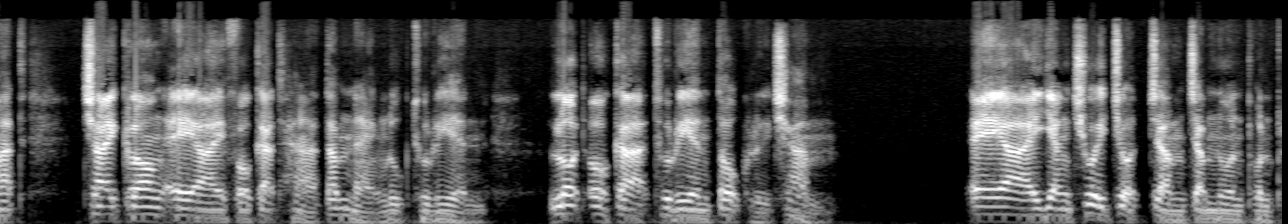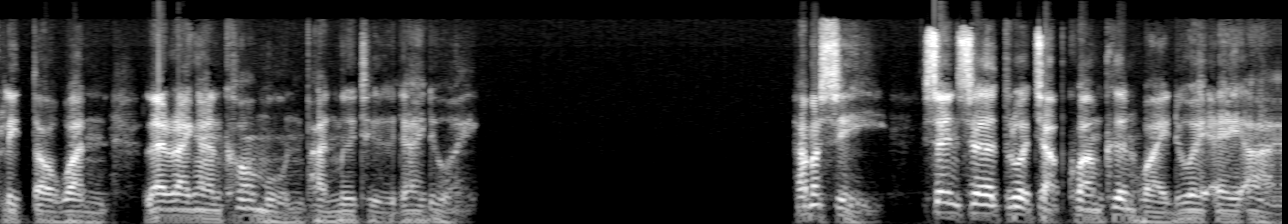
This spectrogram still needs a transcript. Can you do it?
มัติ ใช้กล้อง AI โฟกัสหาตำแหน่งลูกทุเรียน ลดโอกาสทุเรียนตกหรือช้ำ AI ยังช่วยจดจำจำนวนผลผลิตต่อวัน และรายงานข้อมูลผ่านมือถือได้ด้วยฮัมสี เซนเซอร์ตรวจจับความเคลื่อนไหวด้วย AI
